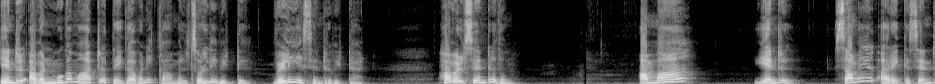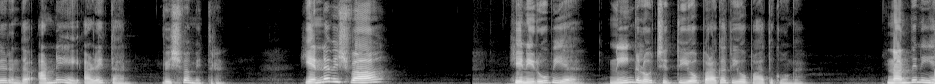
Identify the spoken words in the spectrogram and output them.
என்று அவன் முக மாற்றத்தை கவனிக்காமல் சொல்லிவிட்டு வெளியே சென்று விட்டாள். அவள் சென்றதும் அம்மா! என்று சமையல் அறைக்கு சென்றிருந்த அன்னையை அழைத்தான் விஸ்வமித்ரன். என்ன விஸ்வா? இனி ரூபிய நீங்களோ சித்தியோ பிரகதியோ பார்த்துக்கோங்க. நந்தினிய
